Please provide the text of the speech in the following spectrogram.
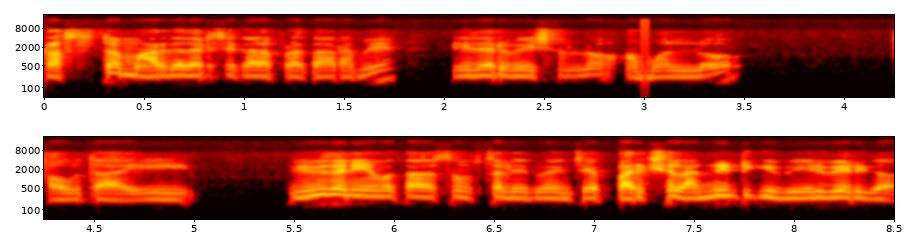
ప్రస్తుత మార్గదర్శకాల ప్రకారమే రిజర్వేషన్లు అమల్లో అవుతాయి. వివిధ నియామక సంస్థలు నిర్వహించే పరీక్షలన్నిటికీ వేరువేరుగా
